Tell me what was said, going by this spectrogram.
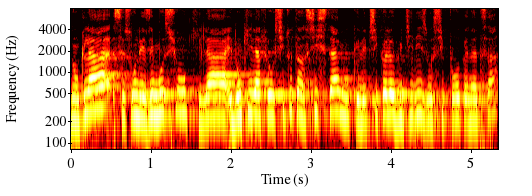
Donc là, ce sont les émotions qu'il a, et donc il a fait aussi tout un système que les psychologues utilisent aussi pour reconnaître ça,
